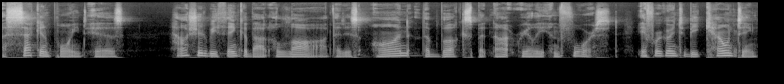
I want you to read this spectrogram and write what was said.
a second point is how should we think about a law that is on the books but not really enforced? If we're going to be counting,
